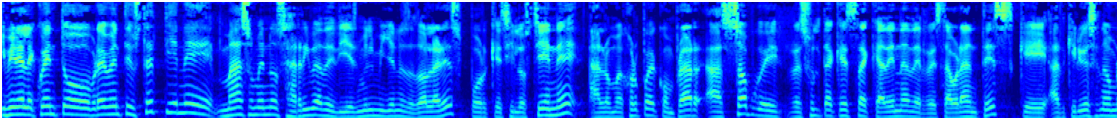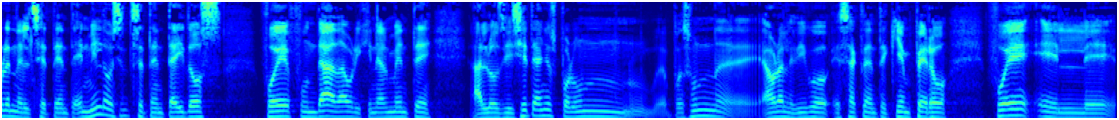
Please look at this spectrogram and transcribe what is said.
Y mire, le cuento brevemente, usted tiene más o menos arriba de 10 mil millones de dólares, porque si los tiene, a lo mejor puede comprar a Subway. Resulta que esta cadena de restaurantes que adquirió ese nombre en el 70, en 1972 fue fundada originalmente a los 17 años por un, pues un, eh, ahora le digo exactamente quién, pero fue el, eh,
